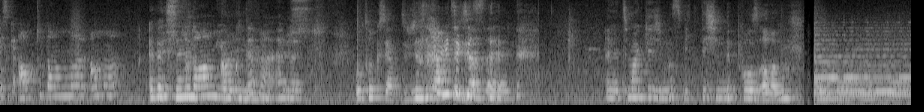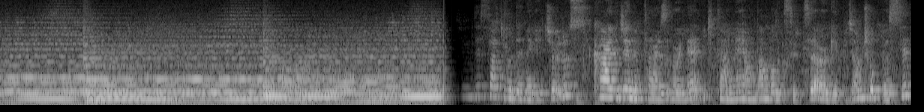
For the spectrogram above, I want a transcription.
Eski alt dudağım var ama Evet üst dudağım yok Aynen. değil mi? Evet. Botoks yaptıracağız. Yaptıracağız Artık üstüne. evet. Evet makyajımız bitti. Şimdi poz alalım. Şimdi saç modeline geçiyoruz. Kylie Jenner tarzı böyle iki tane yandan balık sırtı örgü yapacağım. Çok basit.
